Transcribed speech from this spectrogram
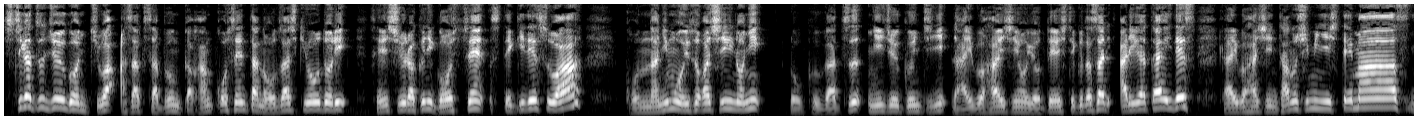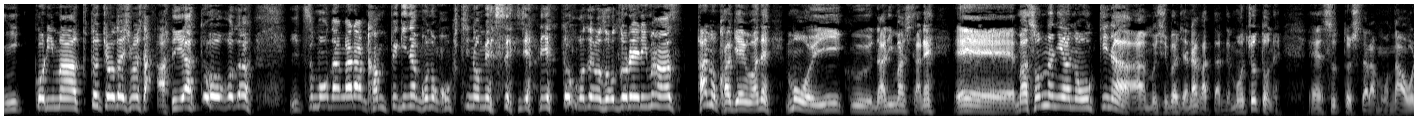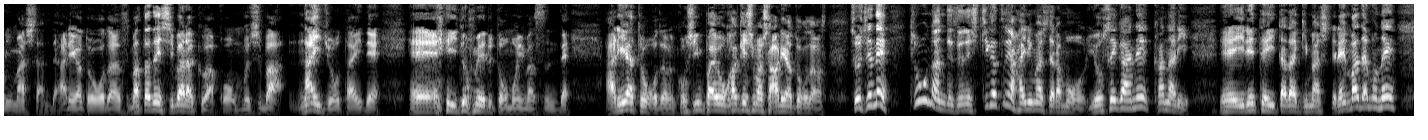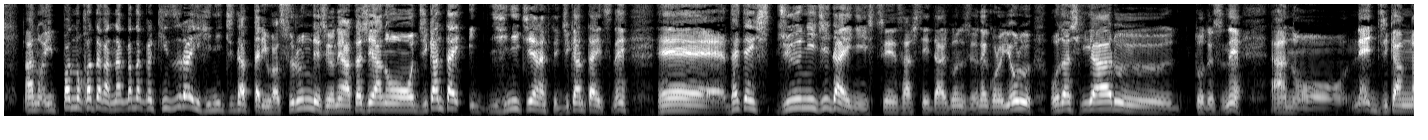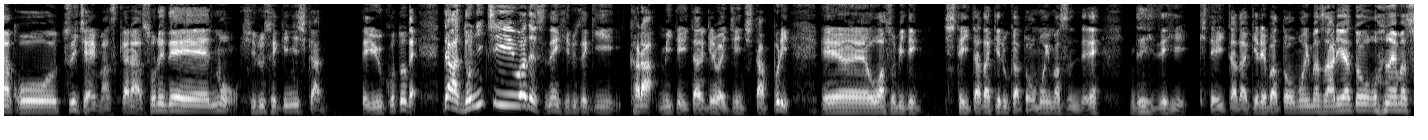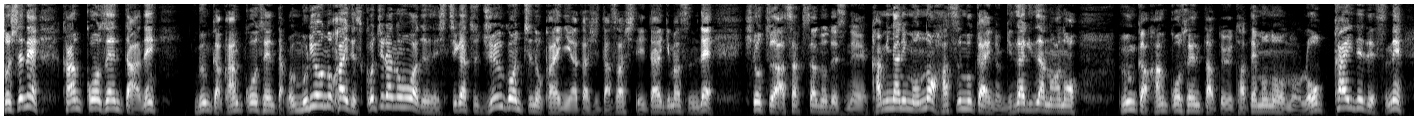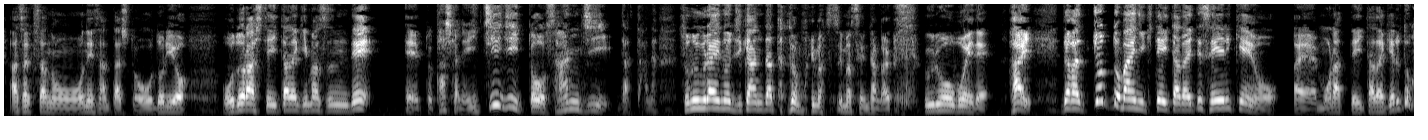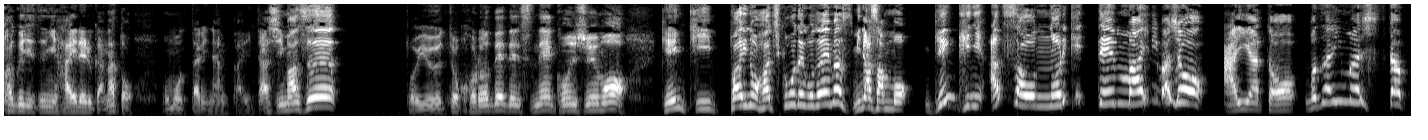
7月15日は浅草文化観光センターのお座敷踊り、千秋楽にご出演素敵ですわ。こんなにもお忙しいのに、6月29日にライブ配信を予定してくださりありがたいです。ライブ配信楽しみにしてます。にっこりマークと頂戴しました。ありがとうございます。いつもながら完璧なこの告知のメッセージありがとうございます。恐れ入ります。歯の加減はね、もういいくなりましたね。えー、まあそんなにあの、大きな虫歯じゃなかったんで、もうちょっとね、えー、スッとしたらもう治りましたんで、ありがとうございます。またね、しばらくはこう、虫歯ない状態で、えー、挑めると思いますんで、ありがとうございます。ご心配をおかけしました。ありがとうございます。そしてね、そうなんですよね、7月に入りましたらもう、寄せがね、かなり、えー入れていただきましてね。まあでもね、あの、一般の方がなかなか来づらい日にちだったりはするんですよね。私、あの、時間帯、日にちじゃなくて時間帯ですね。えー、だいたい12時台に出演させていただくんですよね。これ夜、お座敷があるとですね、あの、ね、時間がこう、ついちゃいますから、それでもう昼席にしかっていうことで。だから土日はですね、昼席から見ていただければ一日たっぷり、えー、お遊びでしていただけるかと思いますんでね。ぜひぜひ来ていただければと思います。ありがとうございます。そしてね、観光センターね、文化観光センター、これ無料の会です。こちらの方はですね、7月15日の会に私出させていただきますんで、一つ浅草のですね、雷門の蓮向かいのギザギザのあの、文化観光センターという建物の6階でですね、浅草のお姉さんたちと踊りを踊らせていただきますんで、えっ、と、確かね、1時と3時だったかな。そのぐらいの時間だったと思います。すいません。なんか、うる覚えで。はい。だから、ちょっと前に来ていただいて、整理券を、えーもらっていただけると確実に入れるかなと思ったりなんかいたします。というところでですね、今週も元気いっぱいの八甲でございます。皆さんも元気に暑さを乗り切って参りましょうありがとうございました。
